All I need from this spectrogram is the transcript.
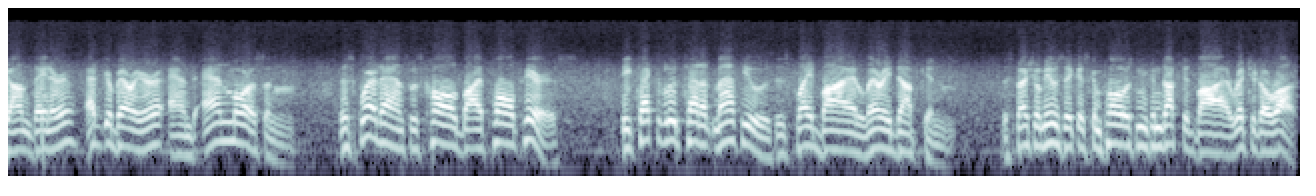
John Dehner, Edgar Barrier, and Ann Morrison. The square dance was called by Paul Pierce. Detective Lieutenant Matthews is played by Larry Dobkin. The special music is composed and conducted by Richard O'Rourke.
